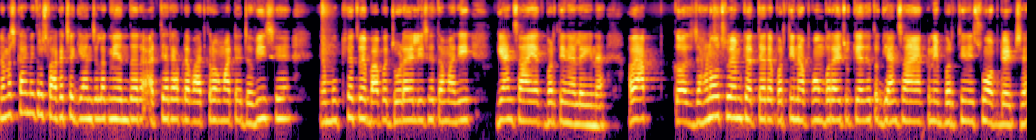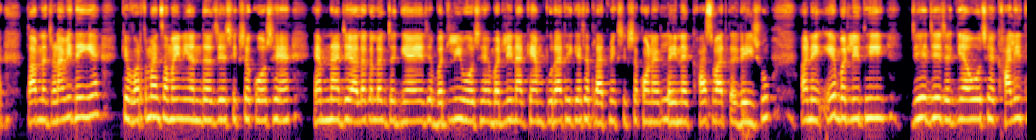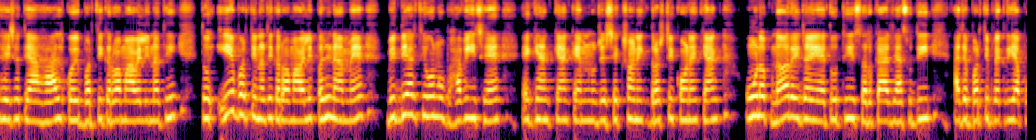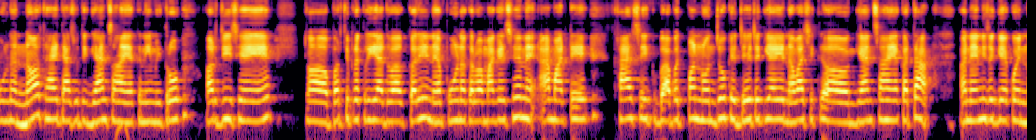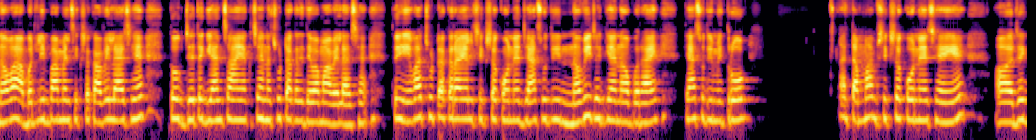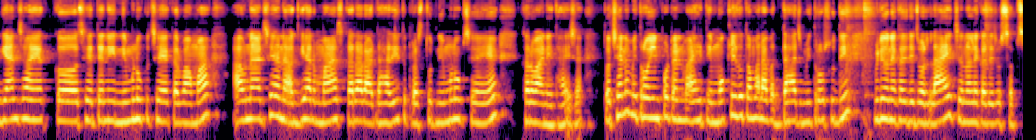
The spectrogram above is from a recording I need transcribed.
નમસ્કાર મિત્રો, સ્વાગત છે જ્ઞાન ઝલકની અંદર. અત્યારે આપણે વાત કરવા માટે જવી છે એ મુખ્યત્વે બાબત જોડાયેલી છે તમારી જ્ઞાન સહાયક ભરતીને લઈને. હવે આપ જાણો છો એમ કે અત્યારે ભરતીના ફોર્મ ભરાઈ ચૂક્યા છે તો જ્ઞાન સહાયકની ભરતીની શું અપડેટ છે? તો આપને જણાવી દઈએ કે વર્તમાન સમયની અંદર જે શિક્ષકો છે, એમના જે અલગ અલગ જગ્યાએ જે બદલીઓ છે, બદલીના કેમ્પ પૂરા થઈ ગયા છે. પ્રાથમિક શિક્ષકોને લઈને ખાસ વાત કરી રહી છું. અને એ બદલીથી જે જે જગ્યાઓ છે ખાલી થઈ છે, ત્યાં હાલ કોઈ ભરતી કરવામાં આવેલી નથી. તો એ ભરતી નથી કરવામાં આવેલી. પરિણામે વિદ્યાર્થીઓનું ભાવિ છે એ ક્યાંક ક્યાંક એમનું જે શૈક્ષણિક દ્રષ્ટિકોણે ક્યાંક ઉણપ ન રહી જાય હેતુથી સરકાર જ્યાં સુધી આજે ભરતી પ્રક્રિયા પૂર્ણ ન થાય, ત્યાં સુધી જ્ઞાન સહાયકની મિત્રો અરજી છે એ ભરતી પ્રક્રિયા દ્વારા કરીને પૂર્ણ કરવા માગે છે ને આ માટે ખાસ એક બાબત પણ નોંધજો કે જે જગ્યાએ નવા શિક જ્ઞાન સહાયક હતા અને એની જગ્યાએ કોઈ નવા બદલી પામેલ શિક્ષક આવેલા છે, તો જે તે જ્ઞાન સહાયક છે એને છૂટા કરી દેવામાં આવેલા છે. તો એવા છૂટા કરાયેલ શિક્ષકોને જ્યાં સુધી નવી જગ્યા ન ભરાય, ત્યાં સુધી મિત્રો, આ તમામ શિક્ષકોને છે એ જે જ્ઞાન સહાયક છે તેની નિમણૂક છે કરવામાં આવનાર છે અને અગિયાર માસ કરાર આધારિત પ્રસ્તુત નિમણૂક છે એ કરવાની થાય છે. તો છે ને મિત્રો ઇમ્પોર્ટન્ટ માહિતી મોકલી દો તમારા બધા જ મિત્રો સુધી. વિડીયોને કરી દેજો લાઇક ચેનલને કરી દેજો સબસ્ક્રાઈબ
